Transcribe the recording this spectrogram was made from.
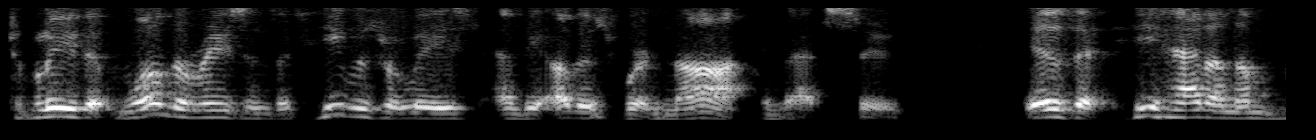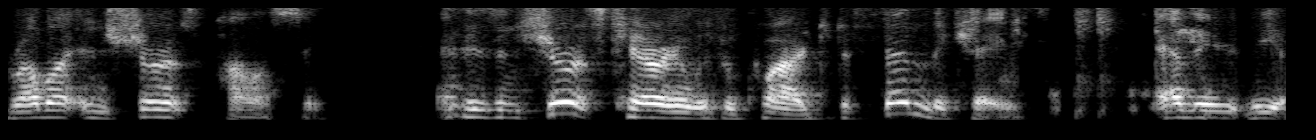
to believe that one of the reasons that he was released and the others were not in that suit is that he had an umbrella insurance policy and his insurance carrier was required to defend the case. And the, the,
